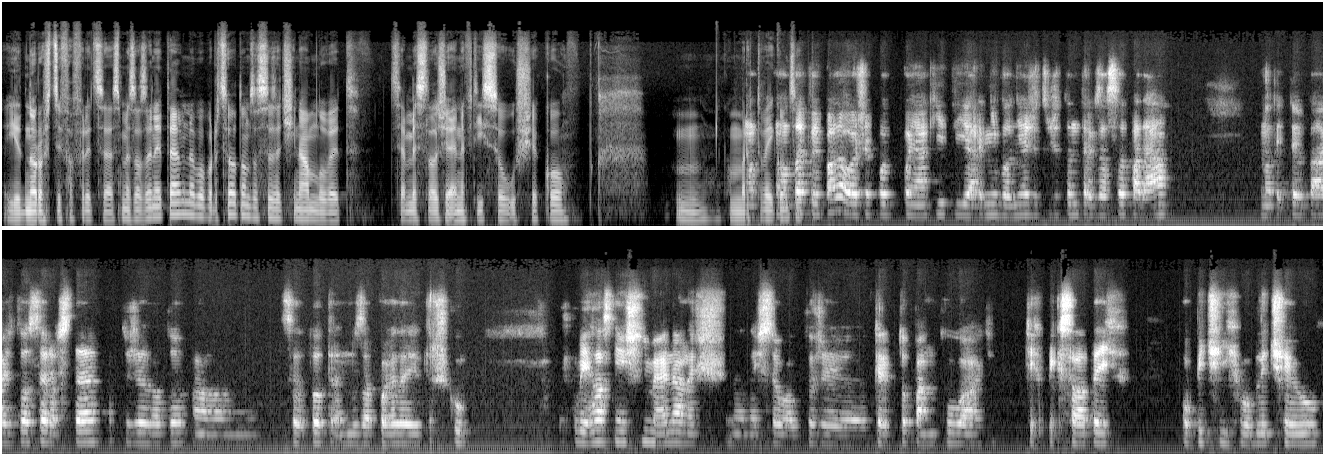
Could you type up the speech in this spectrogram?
jednorožci v Africe. Jsme za Zenitem, nebo proč se o tom zase začíná mluvit? Jsem myslel, že NFT jsou už jako, mm, jako mrtvý no, koncept. No tak vypadalo, že po, po nějaký té jarní vlně, že, že ten trh zase padá. No teď to vypadá, že to zase roste, protože na to a, se do toho trendu zapojili trošku trošku vyhlasnější jména, než, než jsou autoři CryptoPunku a těch pixelatých opičích v obličejů.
